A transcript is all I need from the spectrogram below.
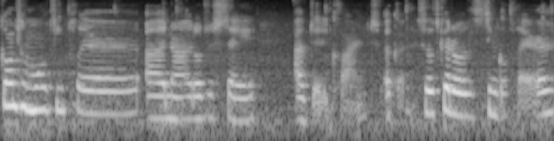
go into multiplayer. Uh, no, it'll just say outdated client. Okay, so let's go to single player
